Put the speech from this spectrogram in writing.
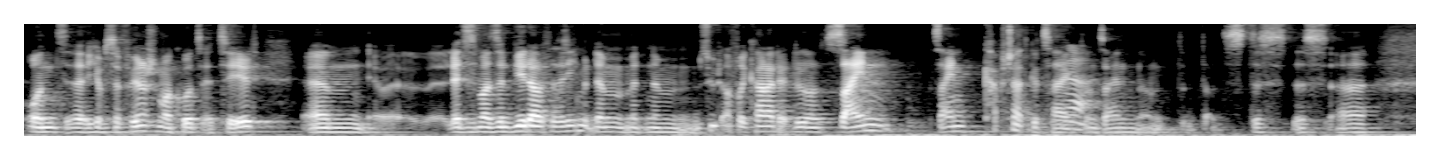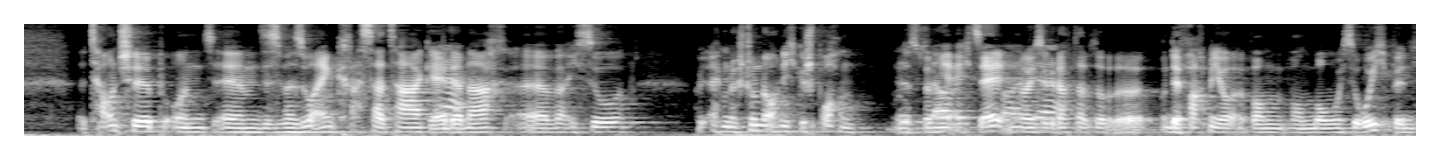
Und äh, ich habe es ja vorhin schon mal kurz erzählt. Ähm, letztes Mal sind wir da tatsächlich mit einem, mit einem Südafrikaner, der hat uns sein, sein Kapstadt gezeigt ja. und sein und das, das, das äh, Township und ähm, das war so ein krasser Tag. Ey. Ja. Danach äh, war ich so, habe ich eine Stunde auch nicht gesprochen. Und das, das ist bei mir echt selten, weil ich so gedacht habe, so, äh, und der fragt mich auch, warum, warum, warum ich so ruhig bin.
